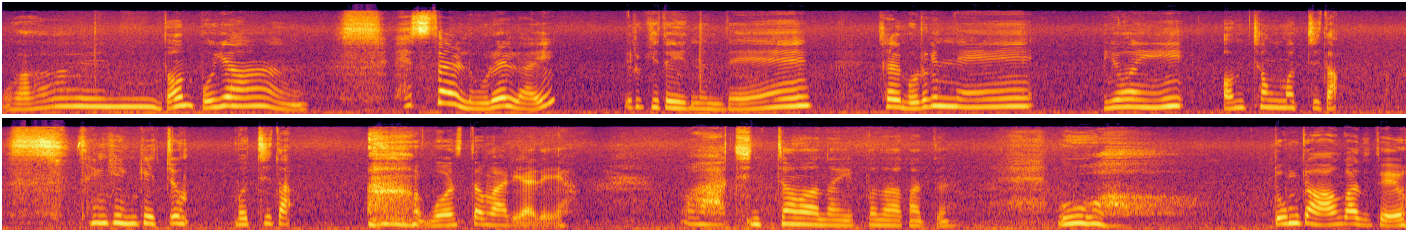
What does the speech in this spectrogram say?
와인 넌 뭐야 햇살 로렐라이 이렇게 돼 있는데 잘 모르겠네 이 와인 엄청 멋지다 생긴 게 좀 멋지다. 몬스터 마리아래요. 와, 진짜 많아, 이쁜 아가들. 우와, 농장 안 가도 돼요.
